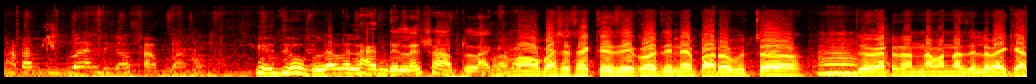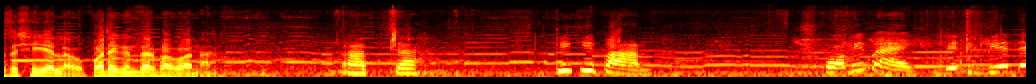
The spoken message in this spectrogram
ঘাটা দুবলো আন দিলেও স্বাদ লাগে। কিন্তু ওগুলো দিলে স্বাদ লাগে। আমার মা বাসে থাকতে যে কদিনে পারো বুঝছ। রান্না বান্না দিলে বাইকে আছে শিখে লাও। পরে কিন্তু আর পাবা না। আচ্ছা। কি কি পান? সবই পাই। বেটি বিয়েতে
